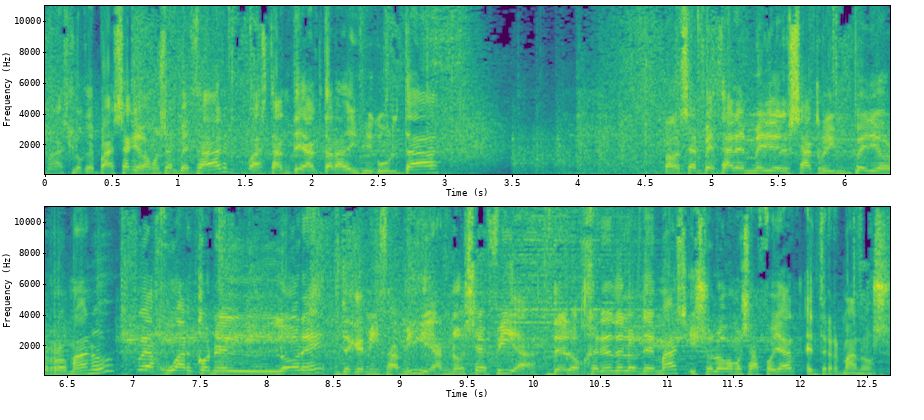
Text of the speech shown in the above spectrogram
Más lo que pasa que vamos a empezar bastante alta la dificultad. Vamos a empezar en medio del Sacro Imperio Romano. Voy a jugar con el lore de que mi familia no se fía de los genes de los demás y solo vamos a follar entre hermanos.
